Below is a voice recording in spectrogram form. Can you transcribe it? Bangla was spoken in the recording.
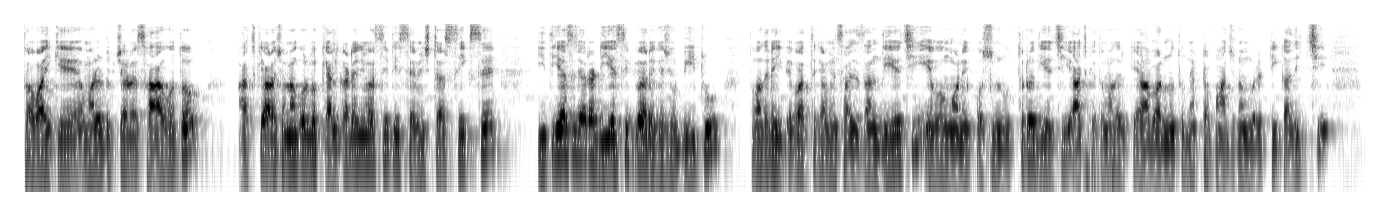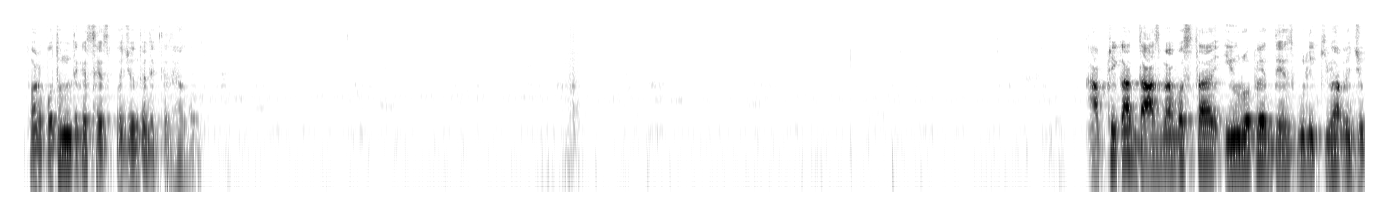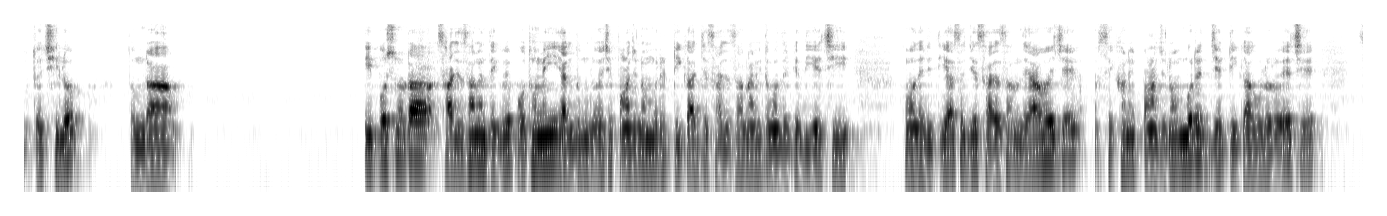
সবাইকে আমার ইউটিউব চ্যানেলে স্বাগত। আজকে আলোচনা করব ক্যালকাটা ইউনিভার্সিটি সেমিস্টার সিক্সে ইতিহাসে যারা ডিএসসি পেপার রেখেছো বি টু তোমাদের এই পেপার থেকে আমি সাজেশান দিয়েছি এবং অনেক প্রশ্নের উত্তরও দিয়েছি। আজকে তোমাদেরকে আবার নতুন একটা পাঁচ নম্বরের টিকা দিচ্ছি। তোমরা প্রথম থেকে শেষ পর্যন্ত দেখতে থাকো। আফ্রিকার দাস ব্যবস্থায় ইউরোপের দেশগুলি কীভাবে যুক্ত ছিল? তোমরা এই প্রশ্নটা সাজেশানে দেখবে। প্রথমেই একদম রয়েছে পাঁচ নম্বরের টিকার যে সাজেশান আমি তোমাদেরকে দিয়েছি, তোমাদের ইতিহাসে যে সাজেশান দেওয়া হয়েছে, সেখানে পাঁচ নম্বরের যে টিকাগুলো রয়েছে,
